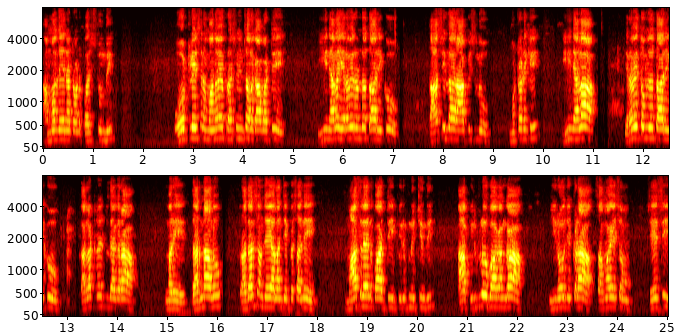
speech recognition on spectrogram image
అమలు చేయనటువంటి పరిస్థితి ఉంది. ఓట్లేసిన మనమే ప్రశ్నించాలి కాబట్టి ఈ నెల ఇరవై రెండో తారీఖు తహసీల్దార్ ఆఫీసులు ముట్టడికి. ఈ నెల ఇరవై తొమ్మిదో తారీఖు కలెక్టరేట్ దగ్గర మరి ధర్నాలు ప్రదర్శన చేయాలని చెప్పేసి అని మాసులైన పార్టీ పిలుపునిచ్చింది. ఆ పిలుపులో భాగంగా ఈరోజు ఇక్కడ సమావేశం చేసి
